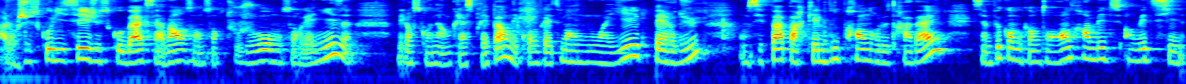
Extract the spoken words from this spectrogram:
Alors jusqu'au lycée, jusqu'au bac, ça va, on s'en sort toujours, on s'organise. Mais lorsqu'on est en classe prépa, on est complètement noyé, perdu. On ne sait pas par quel bout prendre le travail. C'est un peu comme quand on rentre en, en médecine.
